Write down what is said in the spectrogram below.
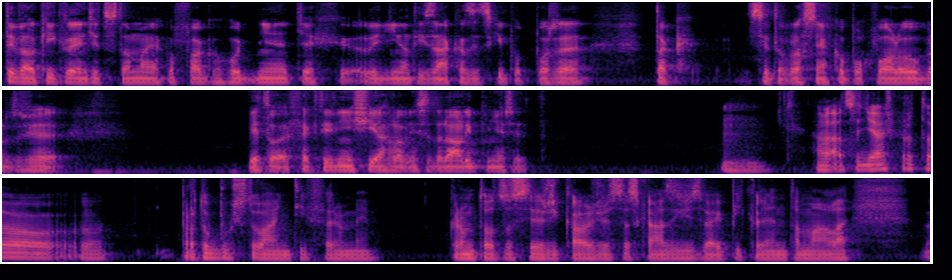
ty velký klienti, co tam mají jako fakt hodně těch lidí na té zákaznické podpoře, tak si to vlastně jako pochvalují, protože je to efektivnější a hlavně se to dá líp měřit. Mhm. Hele, a co děláš pro to, eh, pro to boostování té firmy? Krom toho, co jsi říkal, že se scházíš s VIP klientama, ale eh,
